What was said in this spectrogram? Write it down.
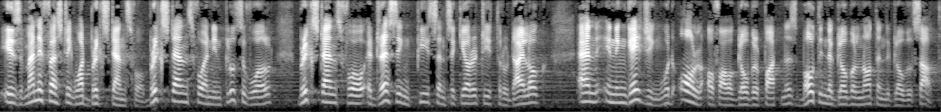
is manifesting what BRICS stands for. BRICS stands for an inclusive world, BRICS stands for addressing peace and security through dialogue and in engaging with all of our global partners, both in the global north and the global south.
